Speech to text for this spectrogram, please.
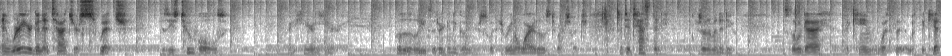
And where you're going to attach your switch is these two holes right here and here. Those are the leads that are going to go to your switch. We're going to wire those to our switch. But to test it, here's what I'm going to do. This little guy that came with the, with the kit,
